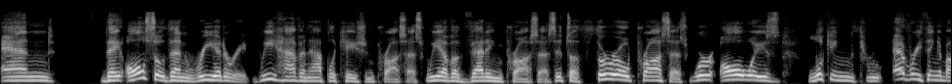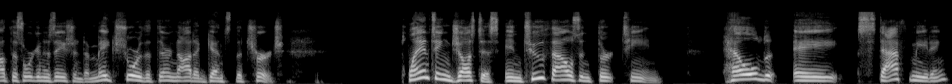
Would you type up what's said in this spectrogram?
And they also then reiterate we have an application process, we have a vetting process. It's a thorough process. We're always looking through everything about this organization to make sure that they're not against the church. Planting Justice in 2013 held a staff meeting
